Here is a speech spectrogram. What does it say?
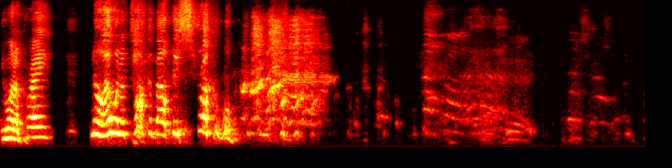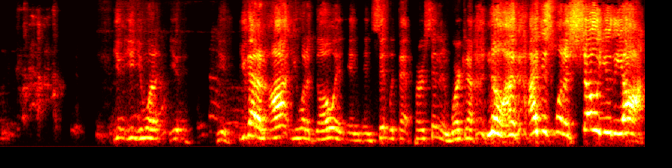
You want to pray? No, I want to talk about this struggle. you, you, you want you, you you got an art, you want to go and, and, and sit with that person and work it out. No, I, I just want to show you the art.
